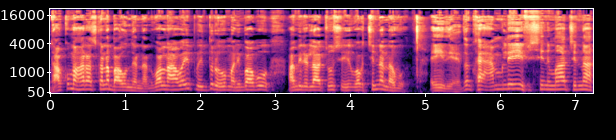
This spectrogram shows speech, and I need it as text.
డాకు మహారాజ్ కన్నా బాగుంది అన్నారు వాళ్ళు నా వైపు ఇద్దరు మణిబాబు అమీర్ ఇలా చూసి ఒక చిన్న నవ్వు. ఇది ఏదో ఫ్యామిలీ సినిమా చిన్న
